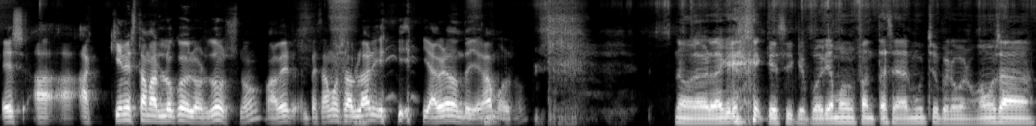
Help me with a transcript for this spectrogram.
es, a, quién está más loco de los dos, ¿no? A ver, empezamos a hablar y, y a ver a dónde llegamos, ¿no? No, la verdad que, que sí, que podríamos fantasear mucho, pero bueno, vamos a,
